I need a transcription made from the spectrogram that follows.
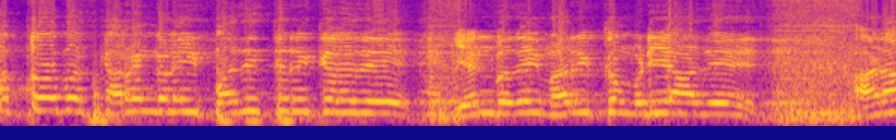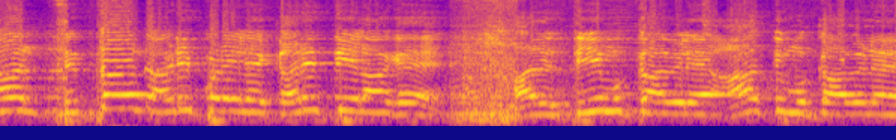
ஆக்டோபஸ் கரங்களை பதித்திருக்கிறது என்பதை மறுக்க முடியாது. ஆனால் சித்தாந்த அடிப்படையில கருத்தியலாக அது திமுகவிலே அதிமுகவிலே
